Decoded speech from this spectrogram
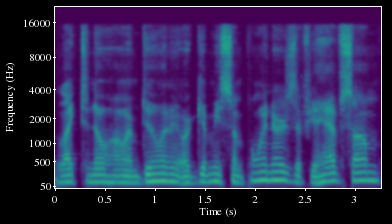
I'd like to know how I'm doing, or give me some pointers if you have some.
